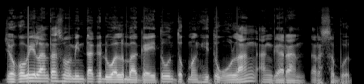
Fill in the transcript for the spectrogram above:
Jokowi lantas meminta kedua lembaga itu untuk menghitung ulang anggaran tersebut.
